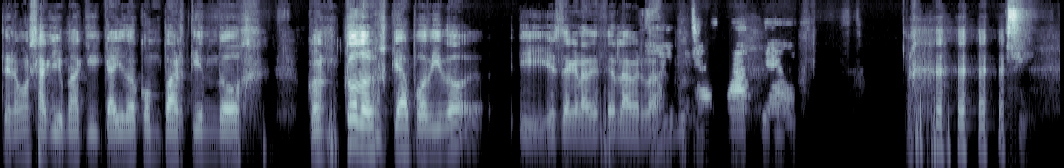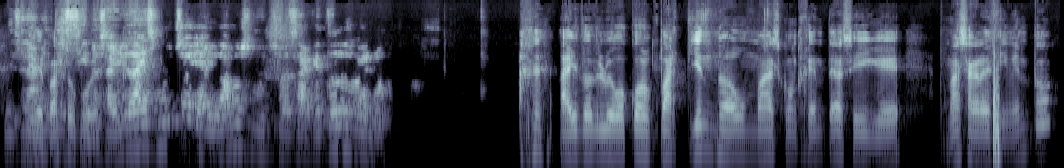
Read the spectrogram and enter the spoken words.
Tenemos aquí Maki que ha ido compartiendo con todos los que ha podido y es de agradecer, la verdad. Ay, muchas gracias. Sí, paso, sí, pues- nos ayudáis mucho y ayudamos mucho, o sea que todo es bueno. Ha ido luego compartiendo aún más con gente, así que más agradecimiento.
